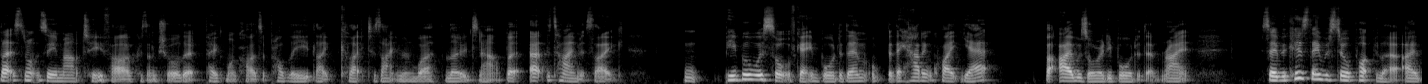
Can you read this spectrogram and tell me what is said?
let's not zoom out too far because I'm sure that Pokemon cards are probably like collector's item and worth loads now. But at the time, it's like people were sort of getting bored of them, but they hadn't quite yet. But I was already bored of them, right? So because they were still popular, I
